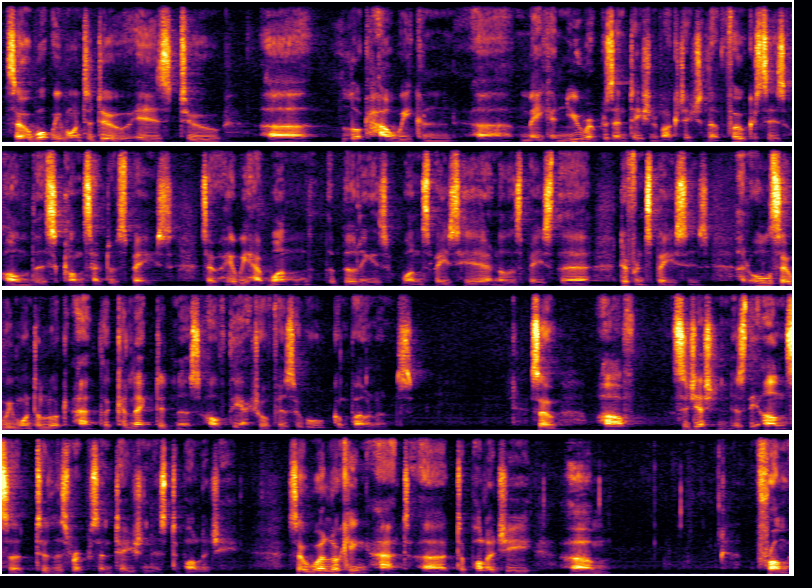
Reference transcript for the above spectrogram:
So what we want to do is to uh, look how we can uh, make a new representation of architecture that focuses on this concept of space. So here we have one, the building is one space here, another space there, different spaces. And also we want to look at the connectedness of the actual physical components. So our suggestion is the answer to this representation is topology. So we're looking at uh, topology um, from,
